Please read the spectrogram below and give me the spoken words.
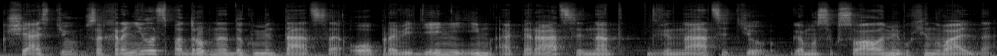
К счастью, сохранилась подробная документация о проведении им операций над 12 гомосексуалами Бухенвальда.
